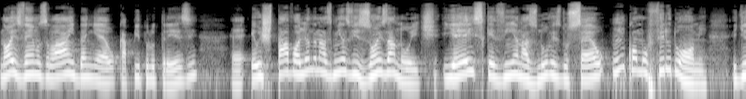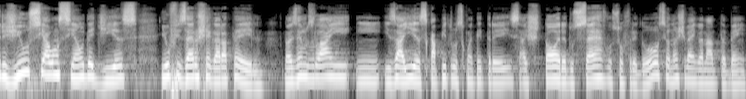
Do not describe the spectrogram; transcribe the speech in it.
Nós vemos lá em Daniel capítulo 13. É, eu estava olhando nas minhas visões da noite, e eis que vinha nas nuvens do céu um como o filho do homem, e dirigiu-se ao ancião de dias, e o fizeram chegar até ele. Nós vemos lá em, em, Isaías capítulo 53 a história do servo sofredor, se eu não estiver enganado também,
